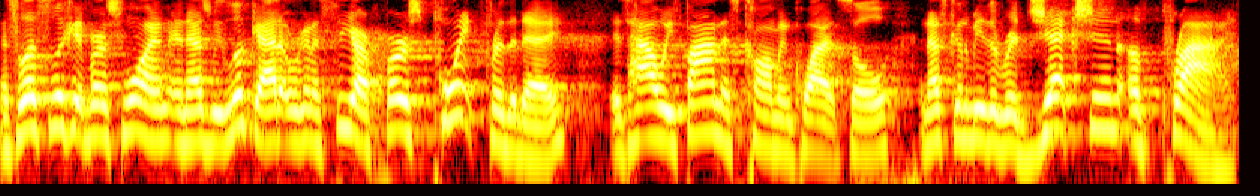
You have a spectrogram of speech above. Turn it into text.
And so let's look at verse one. And as we look at it, we're going to see our first point for the day is how we find this calm and quiet soul. And that's going to be the rejection of pride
